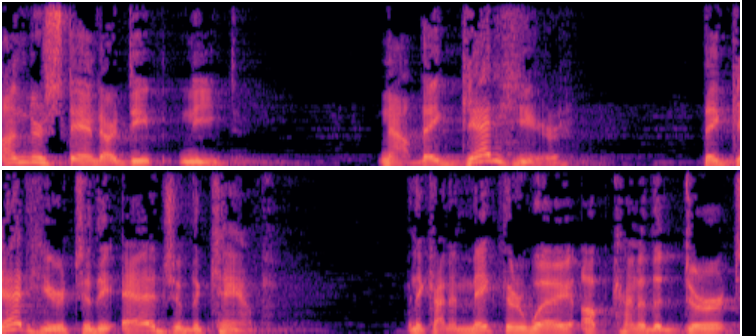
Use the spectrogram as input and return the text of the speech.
understand our deep need. Now, they get here, they get here to the edge of the camp, and they kind of make their way up kind of the dirt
